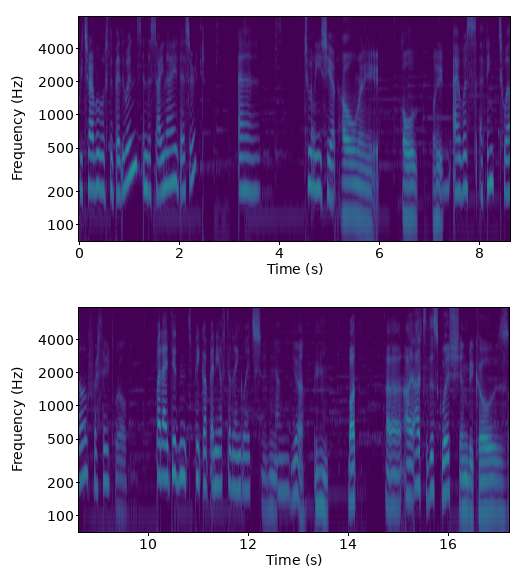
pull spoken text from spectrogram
we traveled with the Bedouins in the Sinai Desert and Tunisia. How many? How wait, I was, I think, 12 or 13, twelve. but I didn't pick up any of the language. Mhm. Um, Yeah. But uh, I asked this question because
